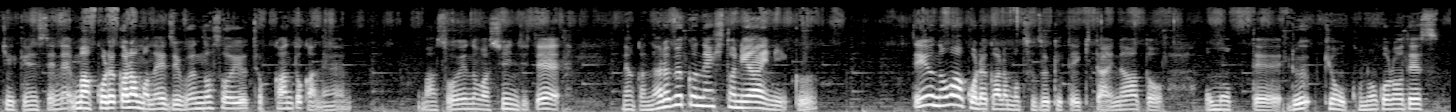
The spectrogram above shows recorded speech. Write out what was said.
経験してね。まあこれからもね自分のそういう直感とかね。まあそういうのは信じてなんかなるべくね人に会いに行く。っていうのはこれからも続けていきたいなと思ってる今日この頃です。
